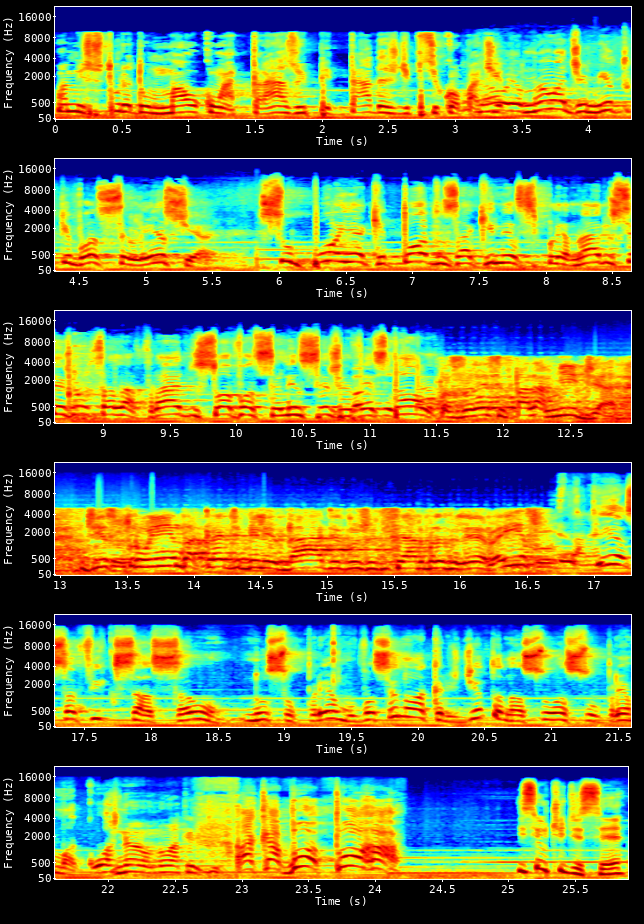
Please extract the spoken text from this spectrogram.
uma mistura do mal com atraso e pitadas de psicopatia. Não, eu não admito que Vossa Excelência suponha que todos aqui nesse plenário sejam salafrários, só Vossa Excelência seja vestal. Vossa Excelência está na mídia, destruindo a credibilidade do judiciário brasileiro. É isso. Por que essa fixação no Supremo? Você não acredita na sua Suprema Corte? Não, não acredito. Acabou, porra! E se eu te disser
